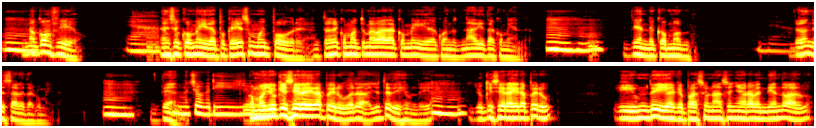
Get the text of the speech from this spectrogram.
Mm, No confío en su comida porque ellos son muy pobres. Entonces, ¿cómo tú me vas a dar comida cuando nadie está comiendo? ¿Entiendes? Como. ¿De dónde sale esta comida? Mm, ¿Entiendes? Mucho grillo. Como yo quisiera ir a Perú, ¿verdad? Yo te dije un día. Yo quisiera ir a Perú y un día que pase una señora vendiendo algo,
